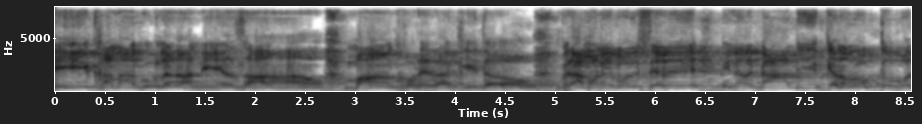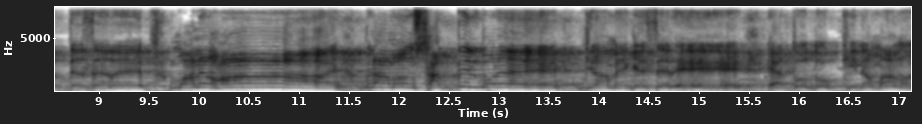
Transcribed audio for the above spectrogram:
এই খানাগুলা নিয়ে যাও। মা ঘরে রাখি দাও। ব্রাহ্মণী বলছে রে, ইনার গা দিয়ে কেন রক্ত পড়তেছে রে? মনে হয় ব্রাহ্মণ সাত দিন পরে গ্রামে গেছে রে। এত দক্ষিণা মানুষ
